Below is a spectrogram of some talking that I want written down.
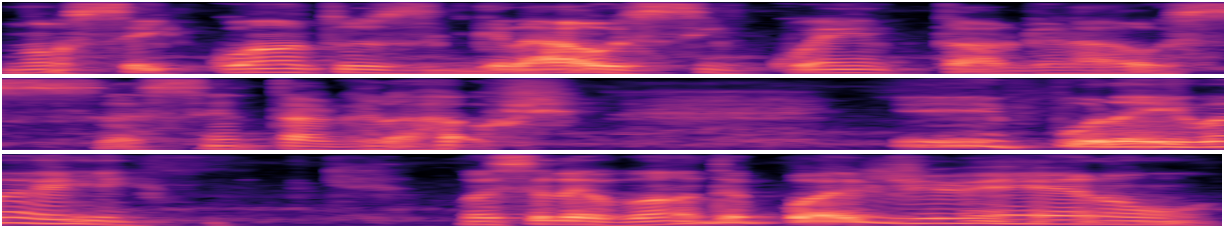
não sei quantos graus, 50 graus, 60 graus. E por aí vai, vai se levando. Depois vieram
